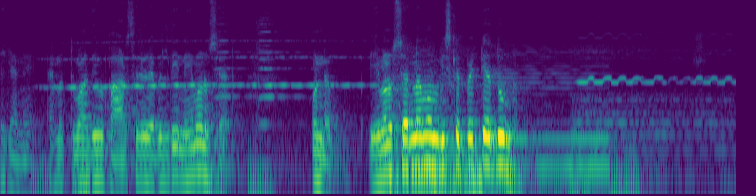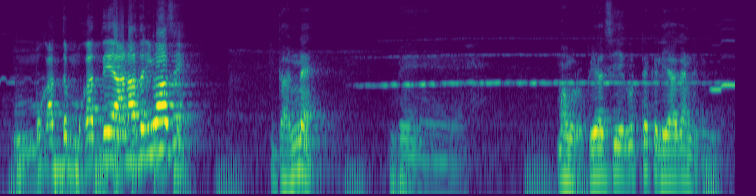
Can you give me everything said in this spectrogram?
ඒ කියන්නේ ඇමතුමා දීපු පාර්සලේ ලැබිලා තියෙන මේ මිනිස්සයාට. ඔන්න ඒ මිනිස්සයාට නම් මම බිස්කට් පෙට්ටියක් දුන්නා. මොකද්ද මොකද්ද ඒ අනාථ නිවාසේ? දන්නේ මේ මම රුපියල් 100කුත් එක්ක ලියා ගන්න කිව්වා.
